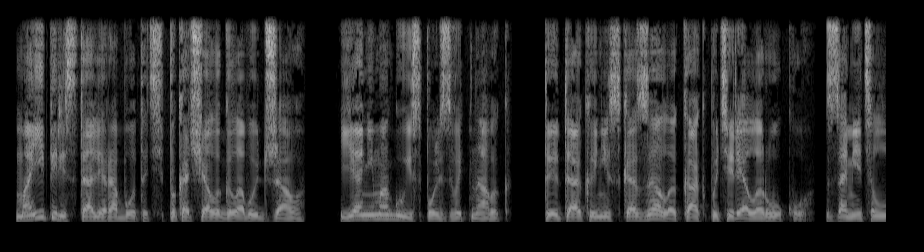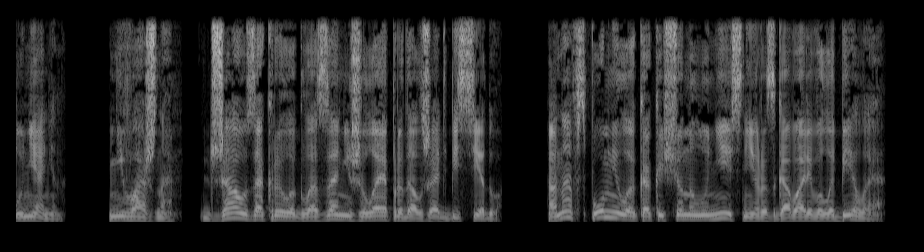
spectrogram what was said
Мои перестали работать, покачала головой Джао. Я не могу использовать навык. Ты так и не сказала, как потеряла руку, заметил лунянин. Неважно. Джао закрыла глаза, не желая продолжать беседу. Она вспомнила, как еще на Луне с ней разговаривала Белая.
